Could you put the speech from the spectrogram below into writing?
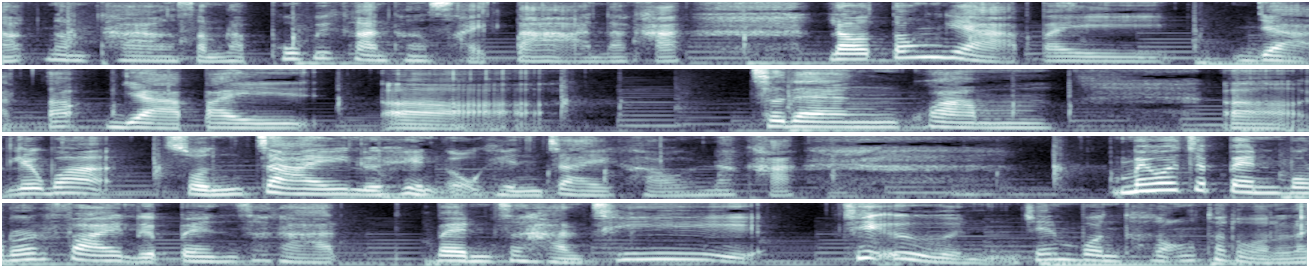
นัขนำทางสำหรับผู้พิการทางสายตานะคะ เราต้องอย่าไปอย่าอย่าไปแสดงความเเรียกว่าสนใจหรือเห็นอกเห็นใจเขานะคะ ไม่ว่าจะเป็นบนรถไฟหรือเป็นสถานเป็นสถานที่ที่อื่น เช่นบนท้องถนนอะไร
